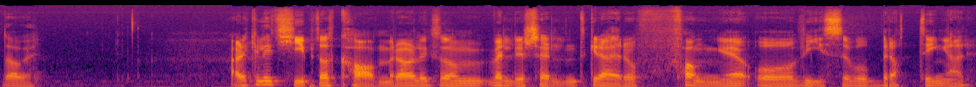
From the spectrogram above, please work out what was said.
Det har vi. Er det ikke litt kjipt at kamera liksom veldig sjeldent greier å fange og vise hvor bratt ting er?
